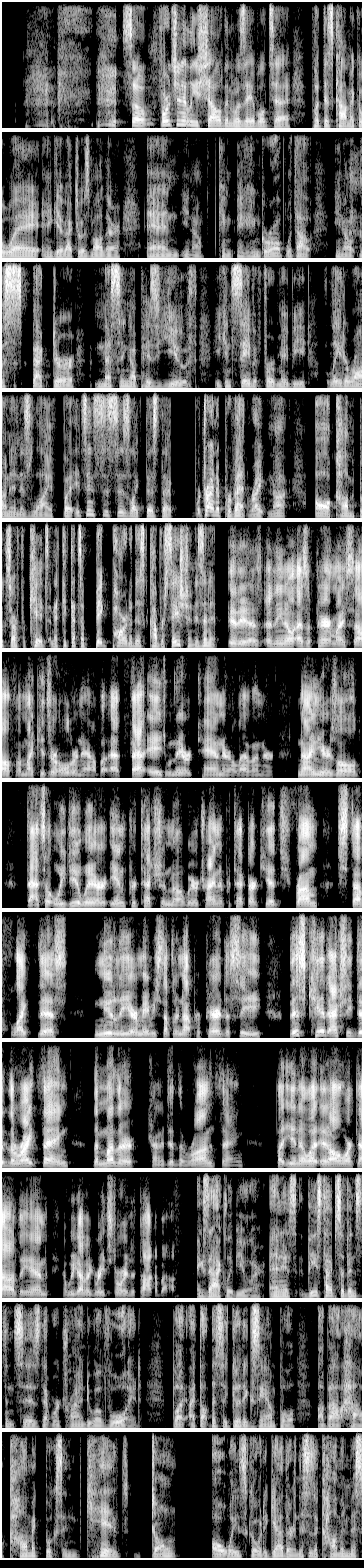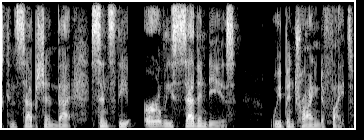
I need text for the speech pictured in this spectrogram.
So fortunately Sheldon was able to put this comic away and give it back to his mother and, you know, can can grow up without, you know, the specter messing up his youth. He can save it for maybe later on in his life. But it's instances like this that we're trying to prevent, right? Not all comic books are for kids. And I think that's a big part of this conversation, isn't it? It is. And, you know, as a parent myself, uh, my kids are older now, but at that age when they were 10 or 11 or nine years old, that's what we do. We're in protection mode. We're trying to protect our kids from stuff like this, nudity, or maybe stuff they're not prepared to see. This kid actually did the right thing. The mother kind of did the wrong thing. But you know what? It all worked out at the end, and we got a great story to talk about. Exactly, Bueller. And it's these types of instances that we're trying to avoid. But I thought that's a good example about how comic books and kids don't always go together. And this is a common misconception that since the early 70s, we've been trying to fight.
